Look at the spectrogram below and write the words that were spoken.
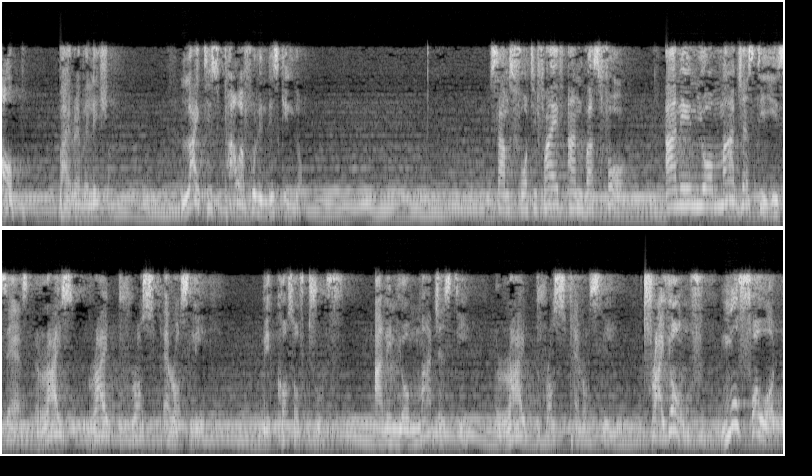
up by revelation. Light is powerful in this kingdom. Psalms 45 and verse 4. And in your majesty, he says, rise, ride prosperously because of truth. And in your majesty, ride prosperously. Triumph, move forward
